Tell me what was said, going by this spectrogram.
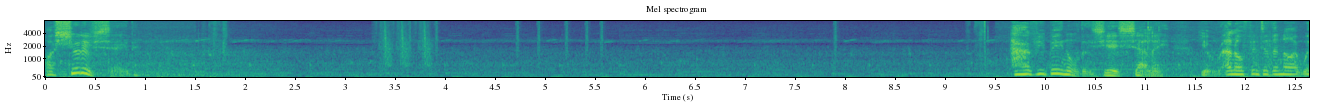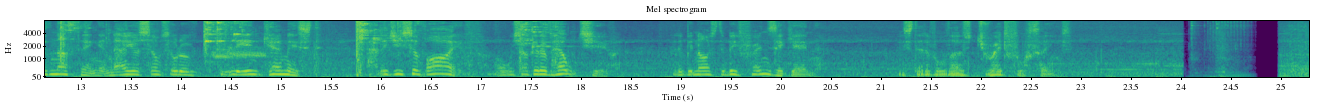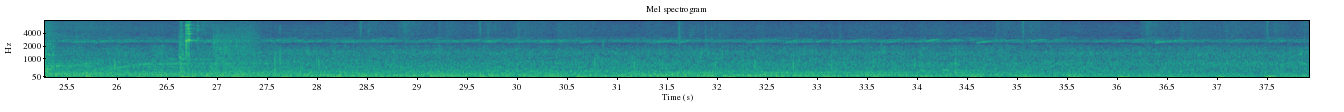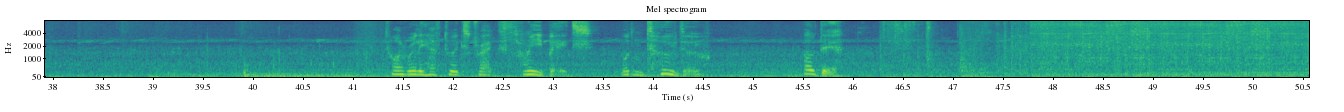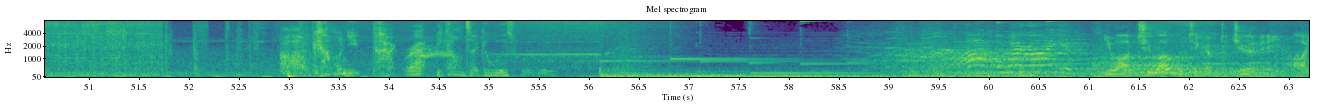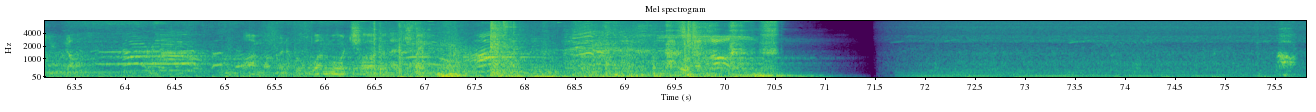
I should have said. How have you been all these years, Sally? You ran off into the night with nothing, and now you're some sort of brilliant chemist. How did you survive? I wish I could have helped you. It'd be nice to be friends again, instead of all those dreadful things. Do I really have to extract three bits? Wouldn't two do? Oh dear. Oh, come on, you pack rat. You can't take all this with you. Ah, Arthur, where are you? You are too old to go to Germany, are you not? Oh, I'm not going to put one more child on that train. Oh,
